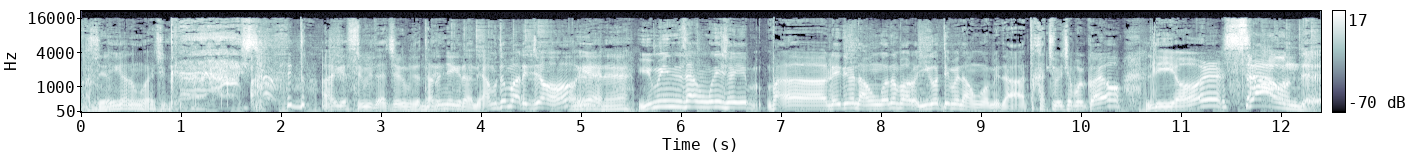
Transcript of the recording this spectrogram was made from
무슨 얘기하는 거야 지금? 알겠습니다. 지금 이제 다른 얘기를 하네. 아무튼 말이죠. 네네네. 예. 유민상 군이 저희 아, 라디오에 나온 거는 바로 이것 때문에 나온 겁니다. 같이 외쳐볼까요? Real Sound.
